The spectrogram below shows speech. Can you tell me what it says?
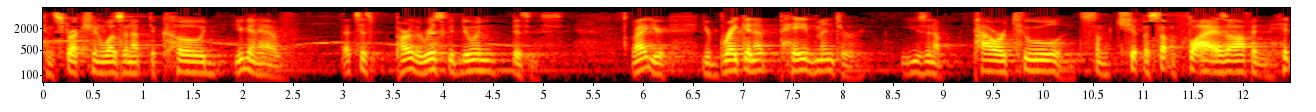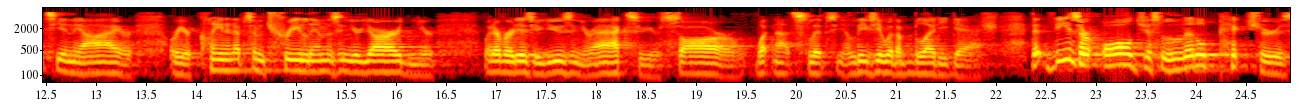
construction wasn't up to code. You're going to have that's just part of the risk of doing business, right? You're, you're breaking up pavement or using a power tool and some chip of something flies off and hits you in the eye or, or you're cleaning up some tree limbs in your yard and you're, whatever it is you're using, your axe or your saw or whatnot slips, you know, leaves you with a bloody gash. That these are all just little pictures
